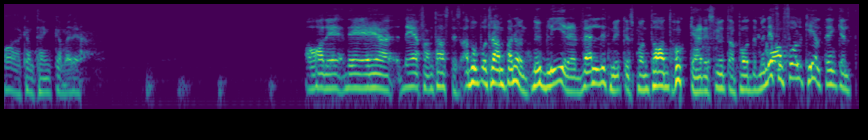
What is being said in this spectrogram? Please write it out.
Ja, jag kan tänka mig det. Ja, det, det, är, det är fantastiskt. Apropå trampa runt, nu blir det väldigt mycket spontant hockey här i slutet av podden, men det får folk helt enkelt...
